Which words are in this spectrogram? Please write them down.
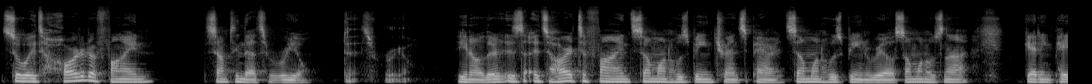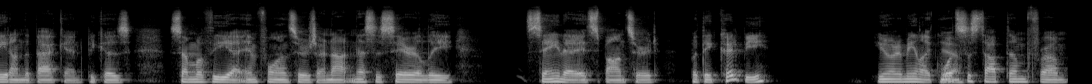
So it's harder to find something that's real. That's real. You know, there is it's hard to find someone who's being transparent, someone who's being real, someone who's not getting paid on the back end because some of the uh, influencers are not necessarily saying that it's sponsored, but they could be. You know what I mean? Like what's to stop them from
